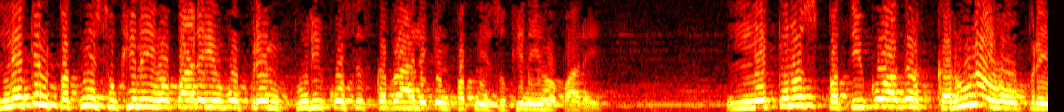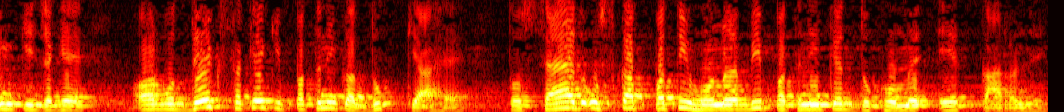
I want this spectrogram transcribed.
लेकिन पत्नी सुखी नहीं हो पा रही, वो प्रेम पूरी कोशिश कर रहा है, लेकिन पत्नी सुखी नहीं हो पा रही। लेकिन उस पति को अगर करुणा हो प्रेम की जगह, और वो देख सके कि पत्नी का दुख क्या है तो शायद उसका पति होना भी पत्नी के दुखों में एक कारण है।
